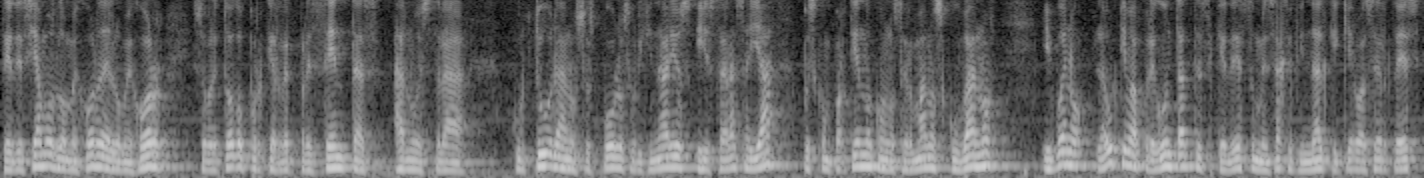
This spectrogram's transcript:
te deseamos lo mejor de lo mejor, sobre todo porque representas a nuestra cultura, a nuestros pueblos originarios y estarás allá pues compartiendo con los hermanos cubanos. Y bueno, la última pregunta antes de que des tu mensaje final que quiero hacerte es,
